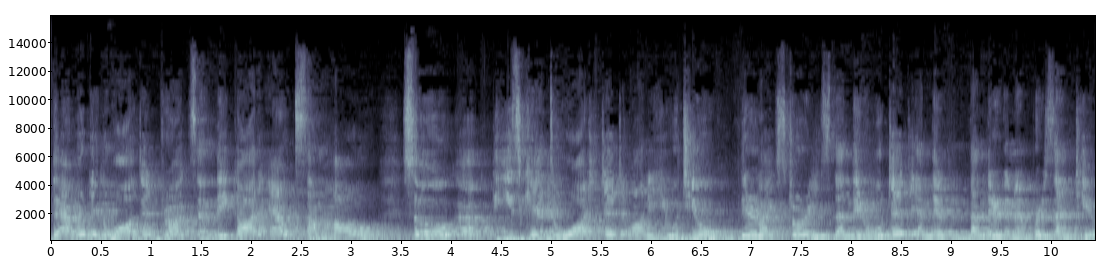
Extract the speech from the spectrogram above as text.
that were involved in drugs and they got out somehow. So uh, these kids watched it on YouTube, their life stories, then they wrote it and then they're going to present you.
